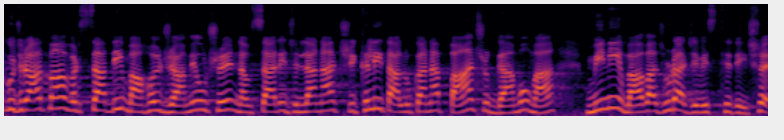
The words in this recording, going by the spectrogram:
ગુજરાતમાં વરસાદી માહોલ જામ્યો છે. નવસારી જિલ્લાના ચીખલી તાલુકાના પાંચ ગામોમાં મિની વાવાઝોડા જેવી સ્થિતિ છે.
